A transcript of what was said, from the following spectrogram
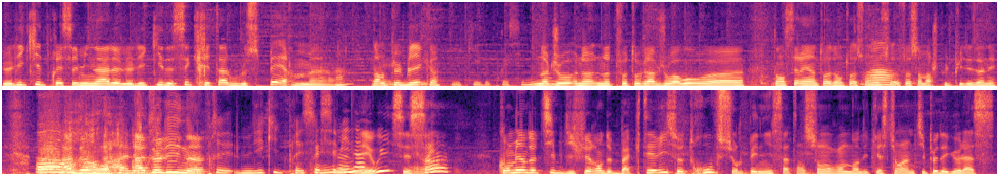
le liquide préséminal, le liquide sécrétal ou le sperme. Ah. Dans le public, Liquide préséminal. notre, Jo- no- notre photographe Joao, euh, t'en sais rien toi, dans toi, ça, Ah. ça- toi, ça marche plus depuis des années. Oh. Ado- Le pré- Adeline Le, pré- le liquide préséminal. Et oui, c'est Eh ça. Combien de types différents de bactéries se trouvent sur le pénis? Attention, on rentre dans des questions un petit peu dégueulasses.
